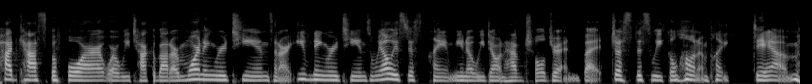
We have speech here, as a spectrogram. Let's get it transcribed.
podcasts before where we talk about our morning routines and our evening routines. And we always disclaim, you know, we don't have children. But just this week alone, I'm like, damn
